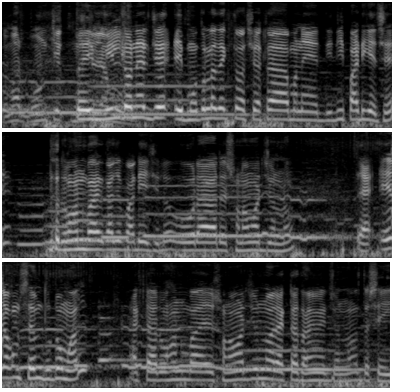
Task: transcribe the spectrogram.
তোমার বোনকে তো এই মিল্টনের যে এই বোতলটা দেখতে পাচ্ছ একটা মানে দিদি পাঠিয়েছে তো রোহন ভাইয়ের কাছে পাঠিয়েছিল ওরা আর সোনামার জন্য। তা এরকম সেম দুটো মাল একটা রোহন ভাই সোনামার জন্য আর একটা তামিমের জন্য। তো সেই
